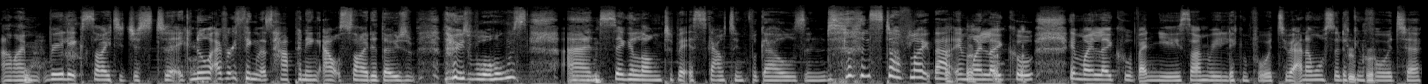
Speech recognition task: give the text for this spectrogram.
and I'm really excited just to ignore everything that's happening outside of those those walls and sing along to a bit of scouting for girls and, and stuff like that in my local in my local venue. So I'm really looking forward to it, and I'm also looking Super. forward to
